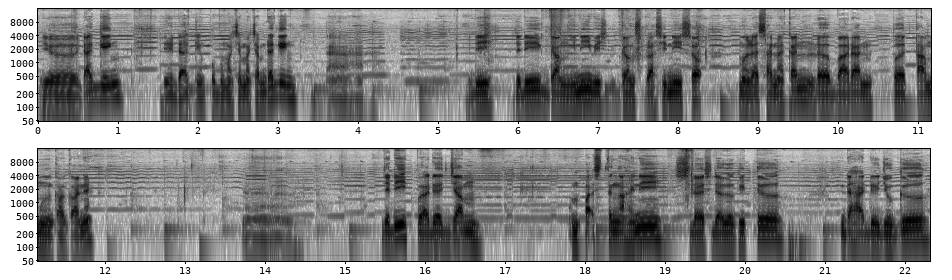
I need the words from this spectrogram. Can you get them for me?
ya daging, ya daging pun bermacam-macam daging. Ha. Jadi jadi gang ini gang sebelah sini sok melaksanakan lebaran pertama kawan-kawan ya. Jadi pada jam empat setengah ini saudara-saudara kita dah ada juga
